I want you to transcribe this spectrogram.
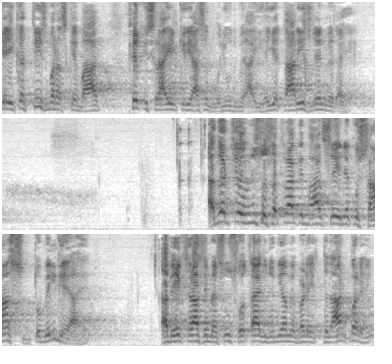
कि इकतीस बरस के बाद फिर इसराइल की रियासत वजूद में आई है। ये तारीख जेन में रहे। अगरचे 1917 के बाद से इन्हें कुछ सांस तो मिल गया है। अब एक तरह से महसूस होता है कि दुनिया में बड़े इकतदार पर हैं,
